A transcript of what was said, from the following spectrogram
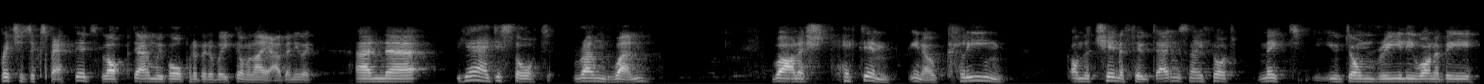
which is expected. Lockdown, we've all put a bit of weight on, and I have anyway. And uh, yeah, I just thought round one, Wallace hit him, you know, clean on the chin a few times, and I thought, mate, you don't really want to be,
